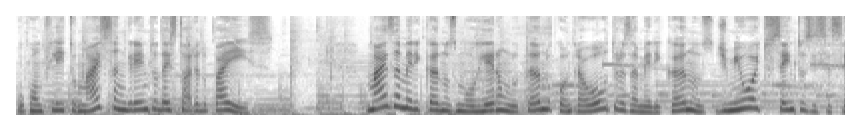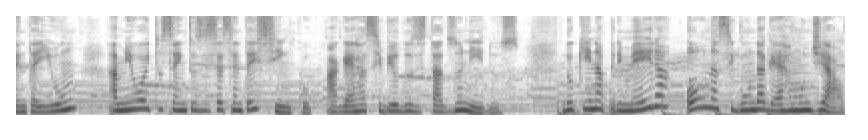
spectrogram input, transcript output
o conflito mais sangrento da história do país. Mais americanos morreram lutando contra outros americanos de 1861 a 1865, a Guerra Civil dos Estados Unidos, do que na Primeira ou na Segunda Guerra Mundial.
